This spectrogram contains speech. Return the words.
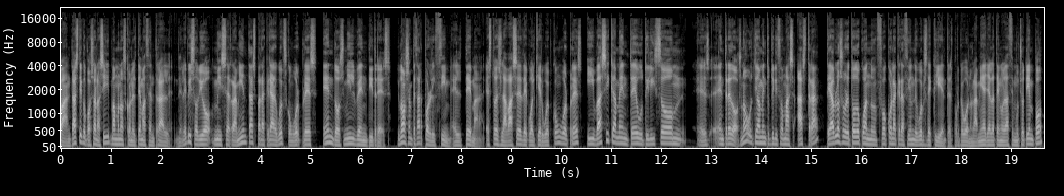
Fantástico, pues ahora sí, vámonos con el tema central del episodio, mis herramientas para crear webs con WordPress en 2023. Y vamos a empezar por el theme, el tema. Esto es la base de cualquier web con WordPress y básicamente utilizo entre dos, ¿no? Últimamente utilizo más Astra. Te hablo sobre todo cuando enfoco la creación de webs de clientes, porque bueno, la mía ya la tengo de hace mucho tiempo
